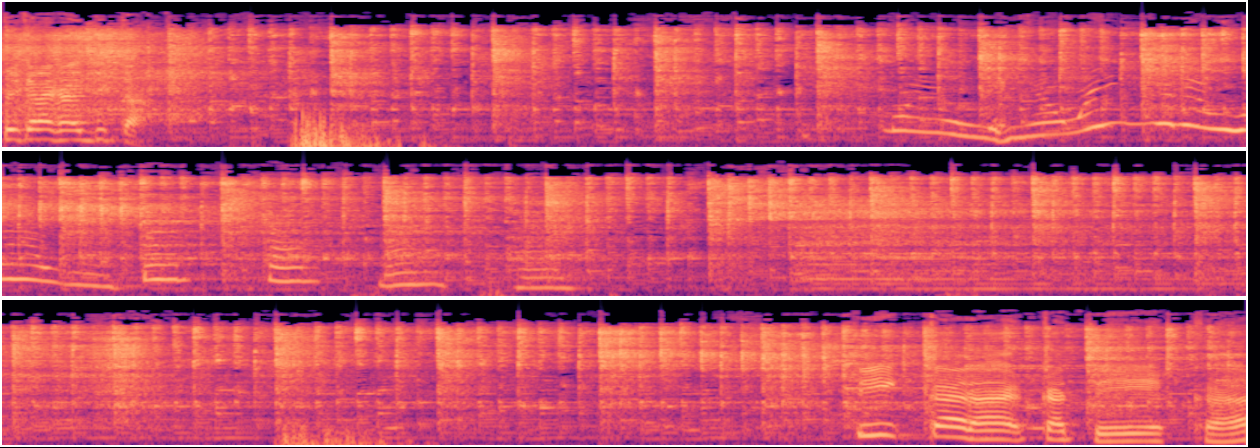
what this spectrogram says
Ticaracatica. Ticaracateca.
